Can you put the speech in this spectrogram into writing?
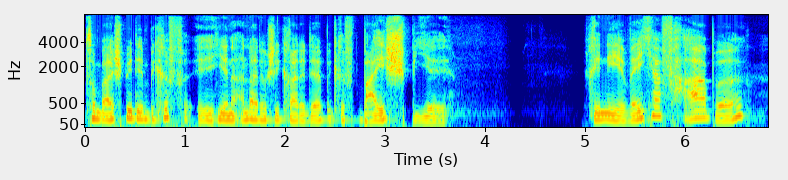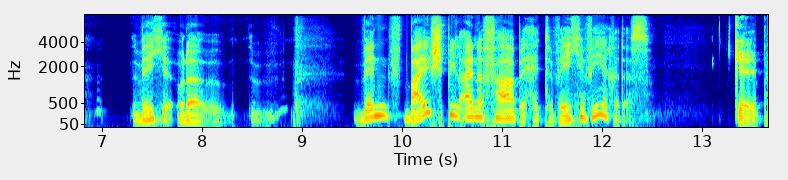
Zum Beispiel den Begriff, äh, hier in der Anleitung steht gerade der Begriff Beispiel. René, welcher Farbe, welche, oder wenn Beispiel eine Farbe hätte, welche wäre das? gelb.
